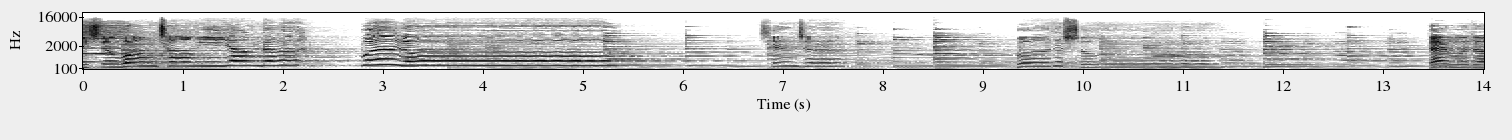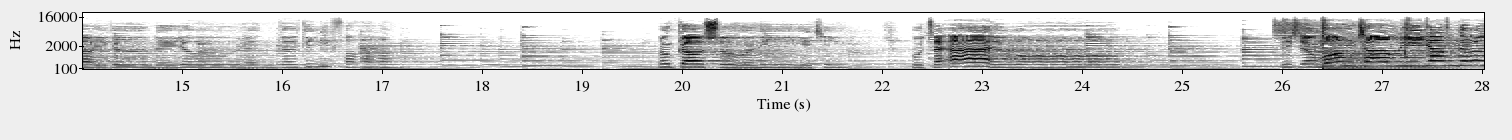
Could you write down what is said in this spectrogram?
你像往常一样的温柔，牵着我的手，带我到一个没有人的地方。告诉我你已经不再爱我。你像往常一样的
